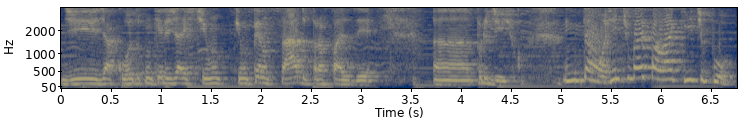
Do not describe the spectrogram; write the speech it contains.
de, de acordo com o que eles já tinham, tinham pensado para fazer uh, pro disco. Então, a gente vai falar aqui, tipo.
